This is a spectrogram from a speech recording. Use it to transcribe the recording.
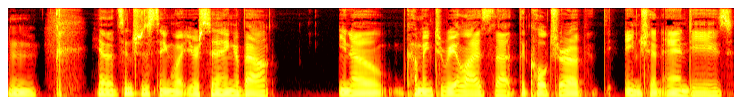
Mm. Yeah, that's interesting what you're saying about you know coming to realize that the culture of the ancient Andes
